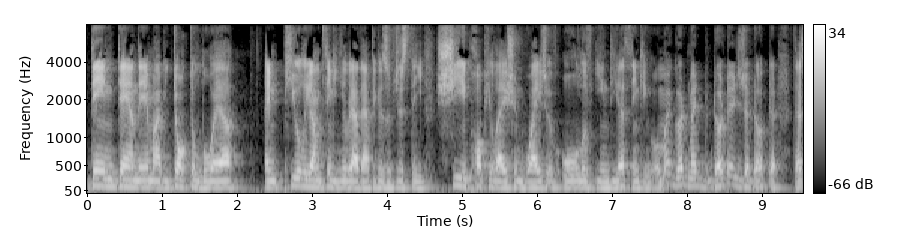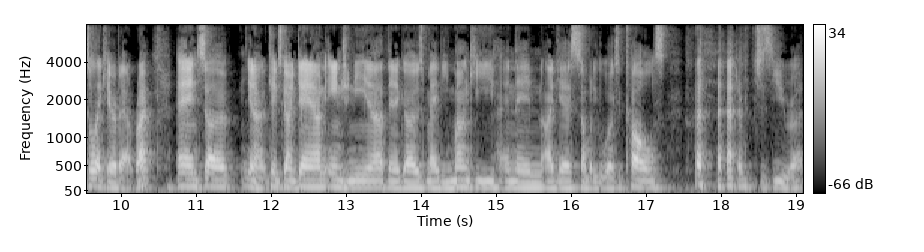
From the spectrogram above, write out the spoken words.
then down there might be doctor, lawyer, and purely I'm thinking about that because of just the sheer population weight of all of India, thinking, oh my god, my daughter is a doctor. That's all they care about, right? And so, you know, it keeps going down, engineer, then it goes maybe monkey, and then I guess somebody that works at Coles, which is you, right?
